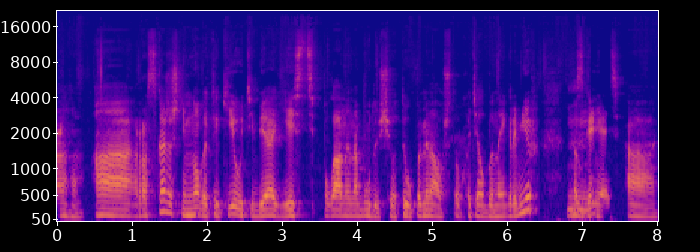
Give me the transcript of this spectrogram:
Ага. А расскажешь немного, какие у тебя есть планы на будущее? Ты упоминал, что хотел бы на Игромир сгонять. А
